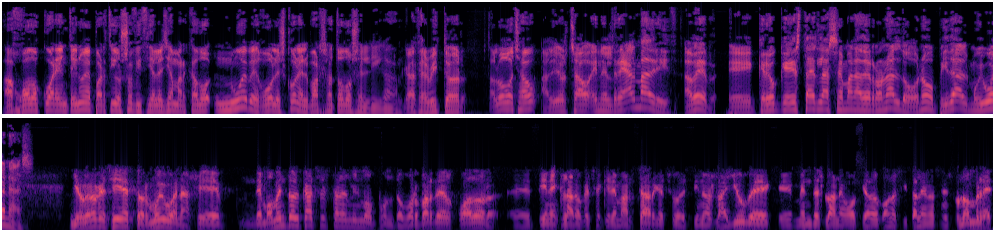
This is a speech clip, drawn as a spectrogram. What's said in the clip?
ha jugado 49 partidos oficiales y ha marcado 9 goles con el Barça, todos en Liga. Gracias, Víctor. Hasta luego, chao. Adiós, chao. En el Real Madrid, a ver, eh, creo que esta es la semana de Ronaldo, ¿o no? Pidal, muy buenas. Yo creo que sí, Héctor, muy buenas. Eh, de momento el caso está en el mismo punto. Por parte del jugador, eh, tiene claro que se quiere marchar, que su destino es la Juve, que Méndez lo ha negociado con los italianos en su nombre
